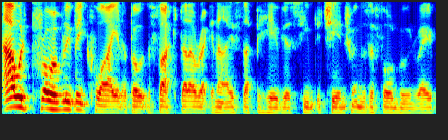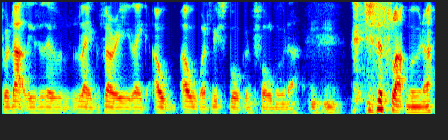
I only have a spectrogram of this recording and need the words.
I would probably be quiet about the fact that I recognise that behaviours seem to change when there's a full moon, right? But Natalie's a like very like out, outwardly spoken full mooner. just a flat mooner.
